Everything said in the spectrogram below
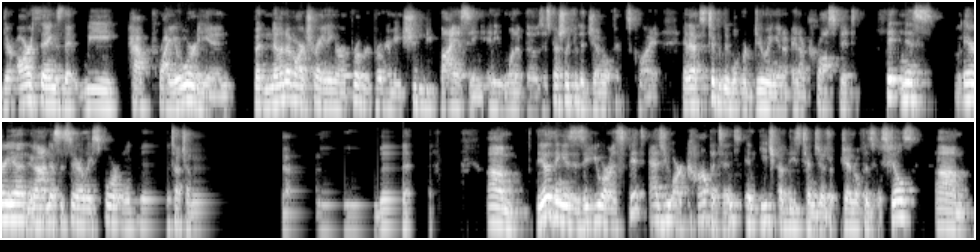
there are things that we have priority in, but none of our training or appropriate programming shouldn't be biasing any one of those, especially for the general fitness client. And that's typically what we're doing in a, in a CrossFit fitness Let's- area, yeah. not necessarily sport. We'll, we'll touch on that. a little bit. Um, the other thing is, is that you are as fit as you are competent in each of these 10 gen- general physical skills. Um,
